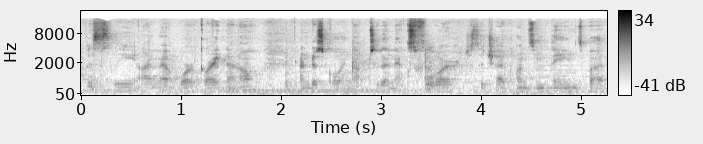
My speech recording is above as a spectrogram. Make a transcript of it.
Obviously I'm at work right now. I'm just going up to the next floor just to check on some things. But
